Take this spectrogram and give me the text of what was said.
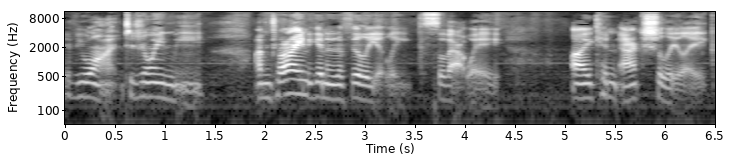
if you want to join me. I'm trying to get an affiliate link so that way I can actually like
